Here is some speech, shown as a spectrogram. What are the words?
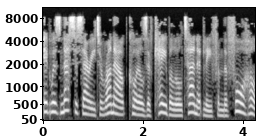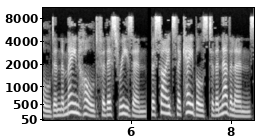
It was necessary to run out coils of cable alternately from the fore-hold and the main hold for this reason. Besides the cables to the Netherlands,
